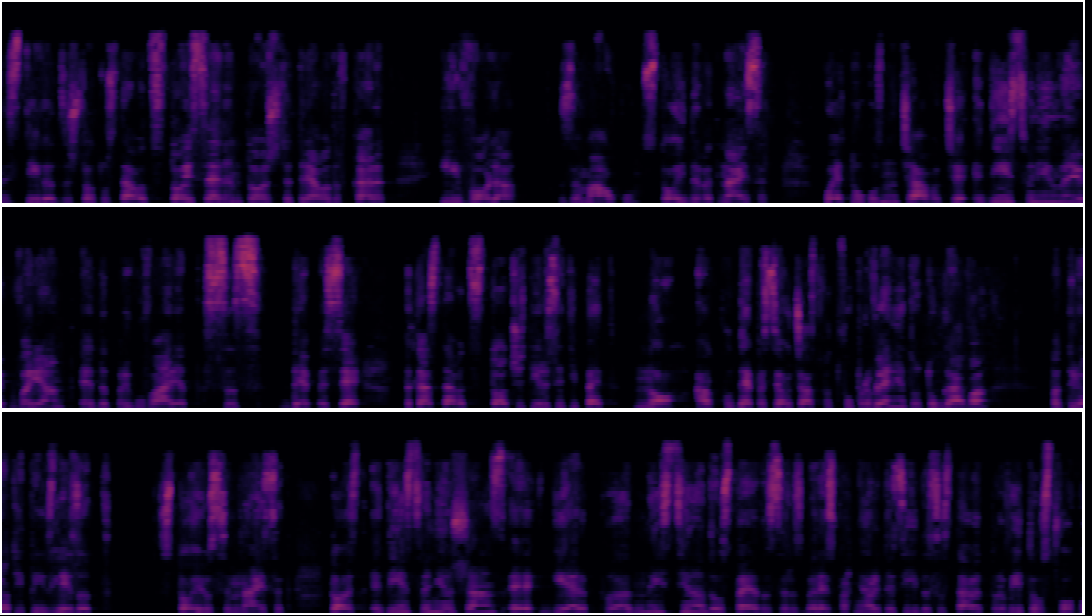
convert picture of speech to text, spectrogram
не стигат, защото стават 107, т.е. ще трябва да вкарат и воля за малко 119, което означава, че единственият вариант е да преговарят с ДПС. Така стават 145. Но ако ДПС участват в управлението, тогава патриотите излизат 118. Тоест, единственият шанс е ГЕРБ наистина да успее да се разбере с партньорите си и да съставят правителство.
